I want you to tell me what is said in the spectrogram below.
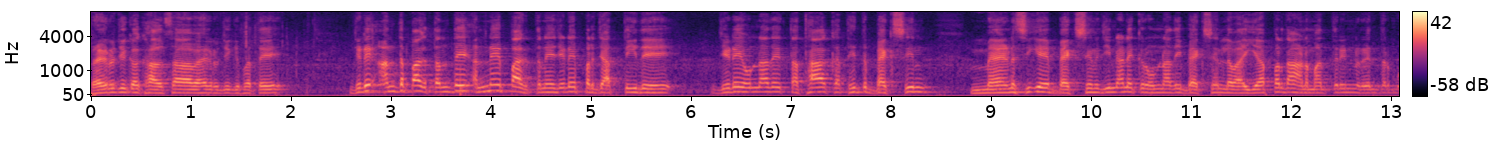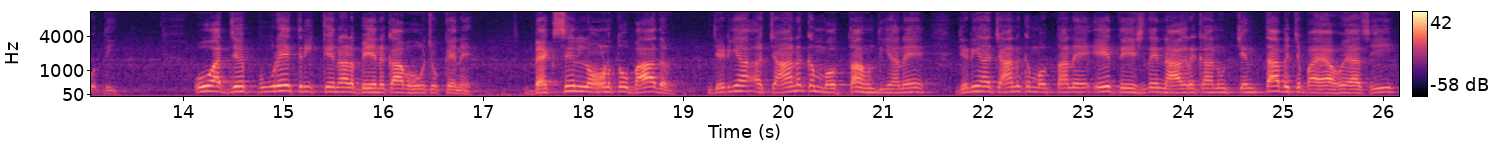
ਵਾਹਿਗੁਰੂ ਜੀ ਕਾ ਖਾਲਸਾ, ਵਾਹਿਗੁਰੂ ਜੀ ਕੀ ਫਤਿਹ। ਜਿਹੜੇ ਅੰਧ ਭਗਤ, ਅੰਧੇ ਅੰਨੇ ਭਗਤ ਨੇ ਜਿਹੜੇ ਪ੍ਰਜਾਤੀ ਦੇ, ਜਿਹੜੇ ਉਹਨਾਂ ਦੇ ਤਥਾ ਕਥਿਤ ਵੈਕਸੀਨ ਮੈਨ ਸੀਗੇ, ਵੈਕਸੀਨ ਜਿਨ੍ਹਾਂ ਨੇ ਕਰੋਨਾ ਦੀ ਵੈਕਸੀਨ ਲਵਾਈ ਆ, ਪ੍ਰਧਾਨ ਮੰਤਰੀ ਨਰਿੰਦਰ ਮੋਦੀ। ਉਹ ਅੱਜ ਪੂਰੇ ਤਰੀਕੇ ਨਾਲ ਬੇਨਕਾਬ ਹੋ ਚੁੱਕੇ ਨੇ। ਵੈਕਸੀਨ ਲਾਉਣ ਤੋਂ ਬਾਅਦ ਜਿਹੜੀਆਂ ਅਚਾਨਕ ਮੌਤਾਂ ਹੁੰਦੀਆਂ ਨੇ, ਜਿਹੜੀਆਂ ਅਚਾਨਕ ਮੌਤਾਂ ਨੇ, ਇਹ ਦੇਸ਼ ਦੇ ਨਾਗਰਿਕਾਂ ਨੂੰ ਚਿੰਤਾ ਵਿੱਚ ਪਾਇਆ ਹੋਇਆ ਸੀ।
